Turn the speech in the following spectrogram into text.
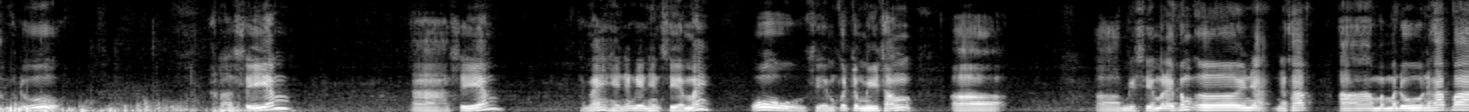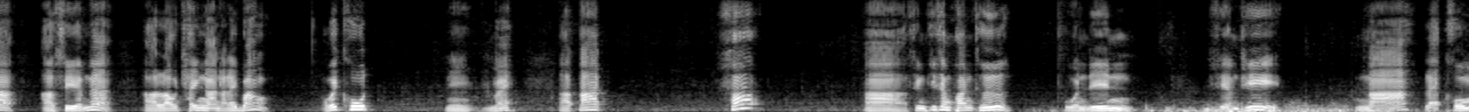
ามาดูเสียมเสียมเห็นไหมเห็นนักเรียนเห็นเสียมไหมโอ้เสียมก็จะมีทั้งมีเสียมอะไรบ้างเอ่ยเนี่ยนะครับมามาดูนะครับว่าเสียมเนี่ยเราใช้งานอะไรบ้าง เอาไว้ขุดนี่เห็นไหม ตัดซาะอ่าสิ่งที่สำคัญคือพรวนดิน เสียมที่หนาและคม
